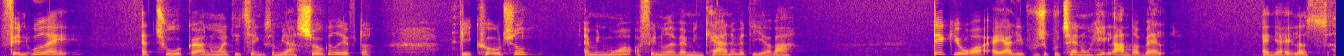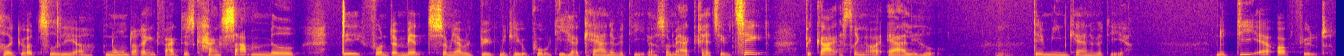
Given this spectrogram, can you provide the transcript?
finde ud af, at turde gøre nogle af de ting, som jeg har sukket efter, blive coachet af min mor, og finde ud af, hvad mine kerneværdier var. Det gjorde, at jeg lige pludselig kunne tage nogle helt andre valg, end jeg ellers havde gjort tidligere. Og nogen, der rent faktisk hang sammen med det fundament, som jeg vil bygge mit liv på. De her kerneværdier, som er kreativitet, begejstring og ærlighed. Det er mine kerneværdier. Når de er opfyldt,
